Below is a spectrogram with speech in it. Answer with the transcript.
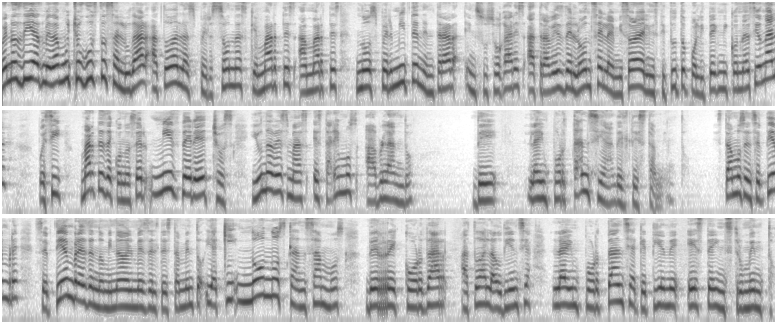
Buenos días, me da mucho gusto saludar a todas las personas que martes a martes nos permiten entrar en sus hogares a través del 11, la emisora del Instituto Politécnico Nacional. Pues sí, martes de conocer mis derechos y una vez más estaremos hablando de la importancia del testamento. Estamos en septiembre, septiembre es denominado el mes del testamento y aquí no nos cansamos de recordar a toda la audiencia la importancia que tiene este instrumento.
